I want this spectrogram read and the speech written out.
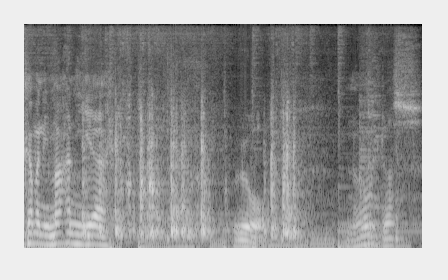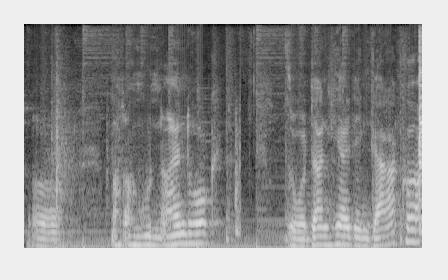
kann man nicht machen hier. Jo. Ne, das äh, macht auch einen guten Eindruck. So, dann hier den Garkorb.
